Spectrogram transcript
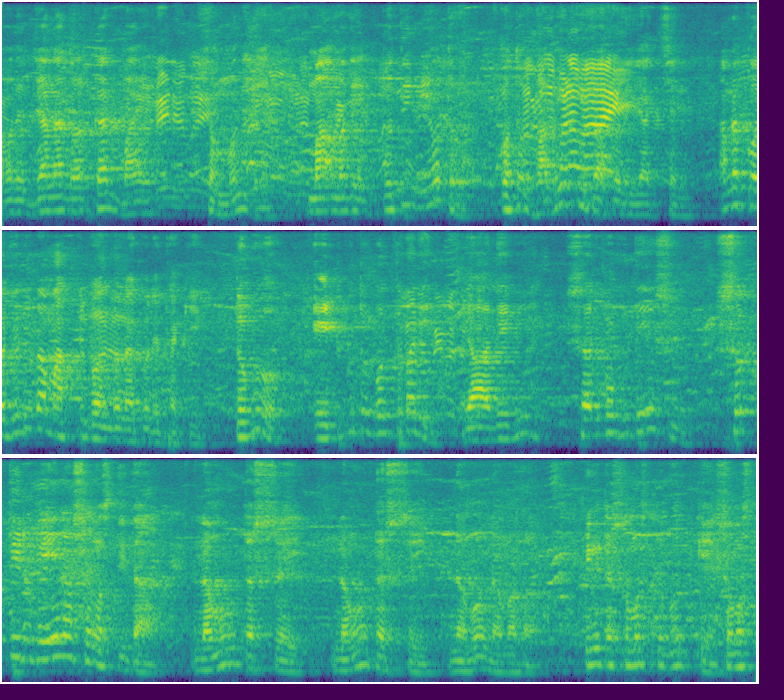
আমাদের জানা দরকার মায়ের সম্বন্ধে। মা আমাদের প্রতিনিয়ত কত ভাবে পূজা করে যাচ্ছেন। আমরা কজনই বা মাতৃবন্দনা করে থাকি। তবুও এইটুকু তো বলতে পারি। ইয়া দেবী, সর্বভূতেষু শক্তিরূপেণ সংস্থিতা নমো তস্যৈ নমো তস্যৈ নমো নমঃ। তিনি তো সমস্ত বোধকে, সমস্ত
